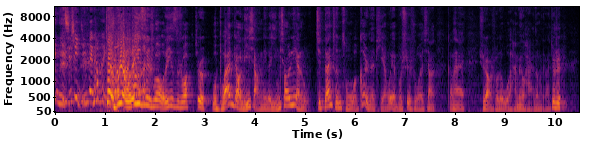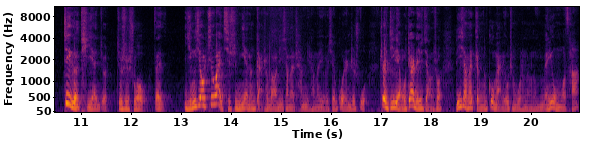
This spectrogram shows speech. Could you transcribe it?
明你其实已经被他们的对，不是我的意思是说，我的意思是说，就是我不按照理想那个营销链路，就单纯从我个人的体验，我也不是说像刚才学长说的，我还没有孩子嘛，对吧？就是这个体验就就是说，在营销之外，其实你也能感受到理想在产品上的有一些过人之处，这是第一点。我第二点就讲了说，理想在整个购买流程过程当中没有摩擦。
